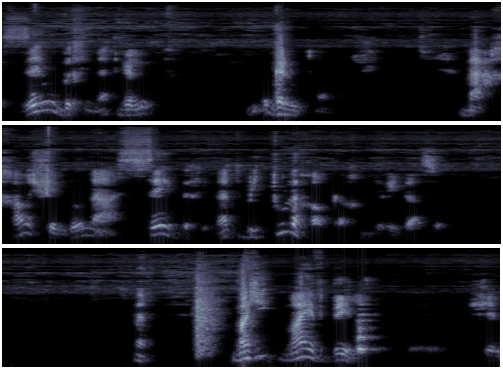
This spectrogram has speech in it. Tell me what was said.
זהו בחינת גלות, גלות ממש. מאחר שלא נעשה בחינת ביטול אחר כך מירידה זו. מה ההבדל של,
